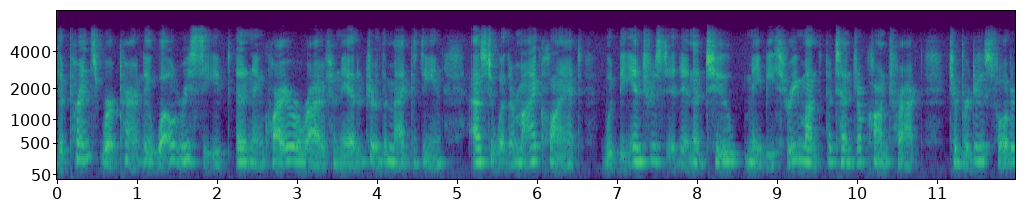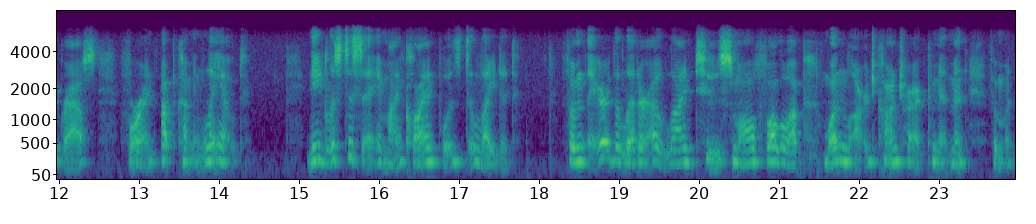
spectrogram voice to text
The prints were apparently well received, and an inquiry arrived from the editor of the magazine as to whether my client would be interested in a two, maybe three month potential contract to produce photographs for an upcoming layout. Needless to say, my client was delighted. From there, the letter outlined two small follow up, one large contract commitment from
